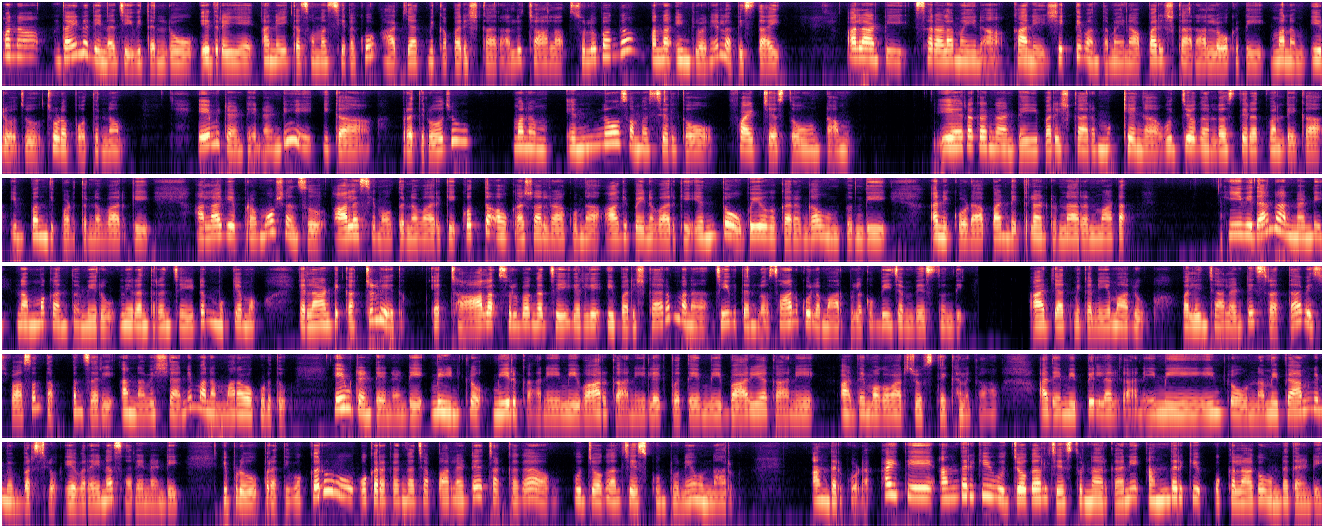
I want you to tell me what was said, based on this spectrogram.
మన దైనందిన జీవితంలో ఎదురయ్యే అనేక సమస్యలకు ఆధ్యాత్మిక పరిష్కారాలు చాలా సులభంగా మన ఇంట్లోనే లభిస్తాయి. అలాంటి సరళమైన కానీ శక్తివంతమైన పరిష్కారాల్లో ఒకటి మనం ఈరోజు చూడబోతున్నాం. ఏమిటంటేనండి ఇక ప్రతిరోజు మనం ఎన్నో సమస్యలతో ఫైట్ చేస్తూ ఉంటాము. ఏ రకంగా అంటే ఈ పరిష్కారం ముఖ్యంగా ఉద్యోగంలో స్థిరత్వం లేక ఇబ్బంది పడుతున్న వారికి అలాగే ప్రమోషన్స్ ఆలస్యం అవుతున్న వారికి కొత్త అవకాశాలు రాకుండా ఆగిపోయిన వారికి ఎంతో ఉపయోగకరంగా ఉంటుంది అని కూడా పండితులు అంటున్నారన్నమాట. ఈ విధానాన్నండి నమ్మకంతో మీరు నిరంతరం చేయటం ముఖ్యము. ఎలాంటి ఖర్చు లేదు. చాలా సులభంగా చేయగలిగే ఈ పరిష్కారం మన జీవితంలో సానుకూల మార్పులకు బీజం వేస్తుంది. ఆధ్యాత్మిక నియమాలు ఫలించాలంటే శ్రద్ధ విశ్వాసం తప్పనిసరి అన్న విషయాన్ని మనం మరవకూడదు. ఏమిటంటేనండి మీ ఇంట్లో మీరు కానీ మీ వారు కానీ లేకపోతే మీ భార్య కానీ అదే మగవారు చూస్తే కనుక అదే మీ పిల్లలు కానీ మీ ఇంట్లో ఉన్న మీ ఫ్యామిలీ మెంబర్స్లో ఎవరైనా సరేనండి. ఇప్పుడు ప్రతి ఒక్కరూ ఒక రకంగా చెప్పాలంటే చక్కగా ఉద్యోగాలు చేసుకుంటూనే ఉన్నారు. అందరు కూడా. అయితే అందరికీ ఉద్యోగాలు చేస్తున్నారు కానీ అందరికీ ఒకలాగా ఉండదండి.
